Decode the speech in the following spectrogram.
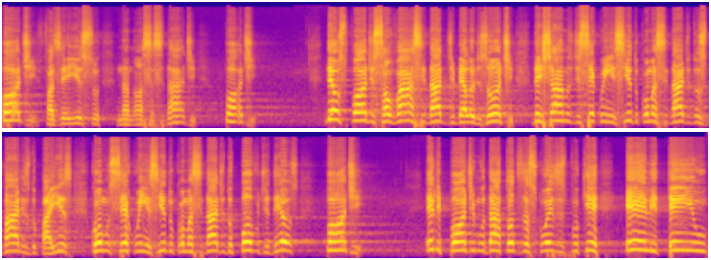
Pode fazer isso na nossa cidade? Pode. Deus pode salvar a cidade de Belo Horizonte, deixarmos de ser conhecido como a cidade dos bares do país, como ser conhecido como a cidade do povo de Deus? Pode. Ele pode mudar todas as coisas, porque Ele tem o,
